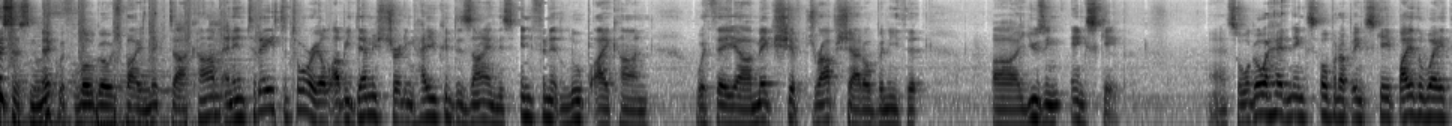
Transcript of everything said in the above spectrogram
This is Nick with Logos by Nick.com and in today's tutorial I'll be demonstrating how you can design this infinite loop icon with a uh, makeshift drop shadow beneath it uh, using Inkscape. And so we'll go ahead and open up Inkscape. By the way,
